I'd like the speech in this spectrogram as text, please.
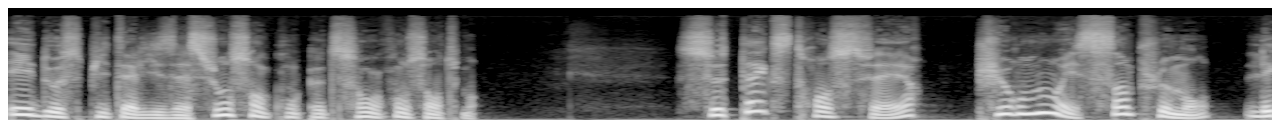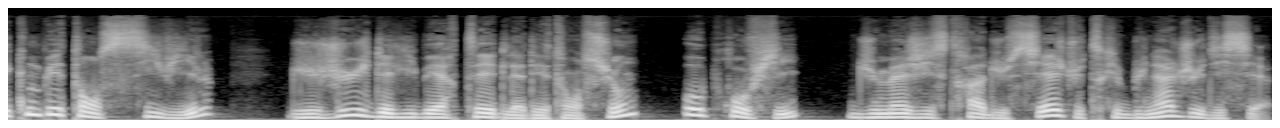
et d'hospitalisation sans, sans, consentement. Ce texte transfère purement et simplement les compétences civiles du juge des libertés et de la détention au profit du magistrat du siège du tribunal judiciaire.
